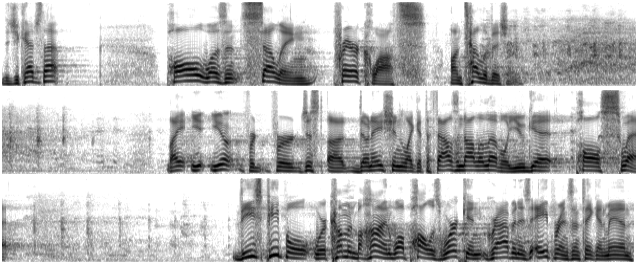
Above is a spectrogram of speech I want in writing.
Did you catch that? Paul wasn't selling prayer cloths on television. like you, you know, for, for just a donation like at the thousand dollar level, you get Paul's sweat. These people were coming behind while Paul was working, grabbing his aprons and thinking, man,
